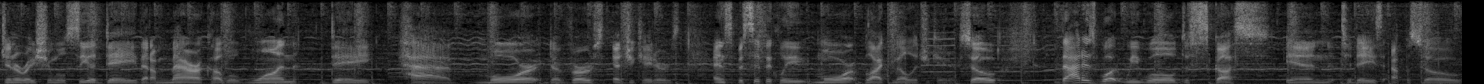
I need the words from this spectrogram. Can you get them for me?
generation will see a day that America will one day have more diverse educators and specifically more black male educators. So that is what we will discuss in today's episode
